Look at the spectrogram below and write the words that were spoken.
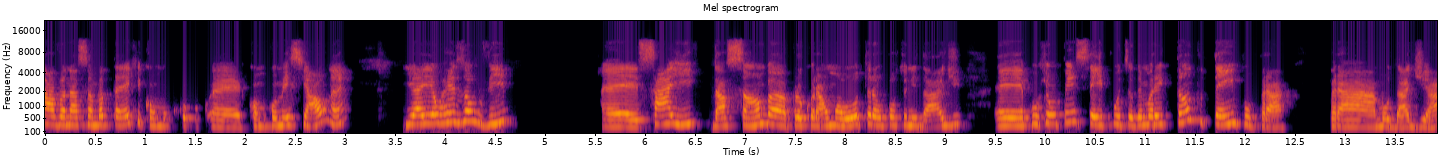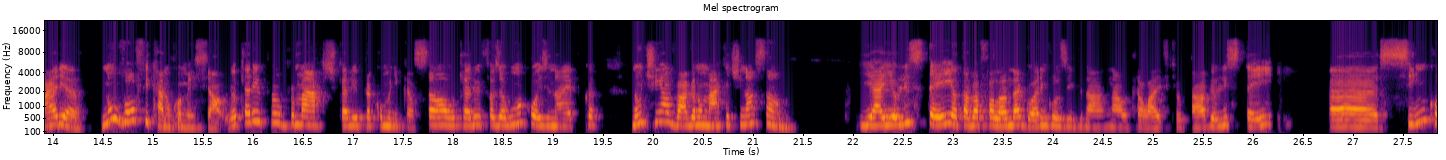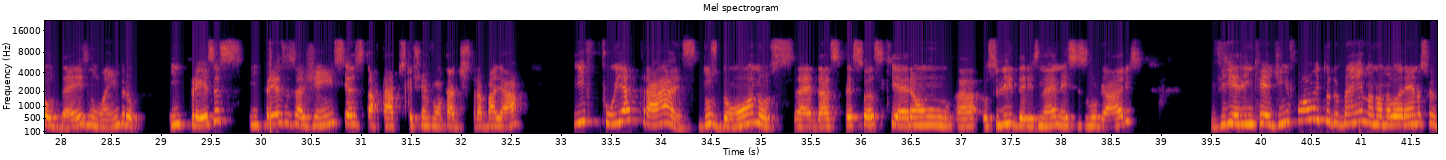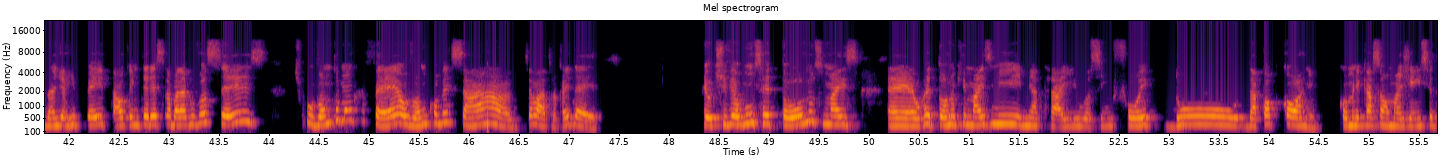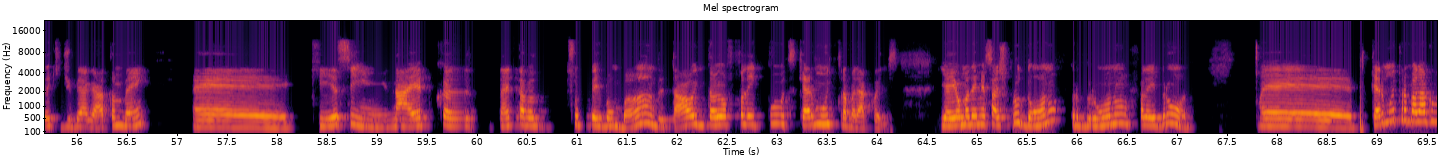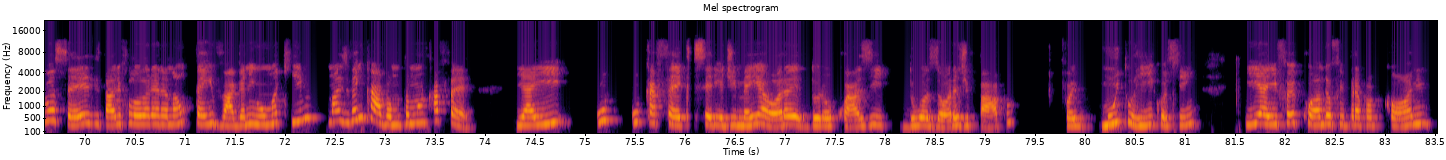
estava na Samba Tech como, é, como comercial, né? E aí eu resolvi é, sair da samba, procurar uma outra oportunidade, é, porque eu pensei, putz, eu demorei tanto tempo para para mudar de área, não vou ficar no comercial. Eu quero ir para o marketing, quero ir para comunicação, quero ir fazer alguma coisa. E na época não tinha vaga no marketing na samba. E aí eu listei, eu estava falando agora, inclusive na, na outra live que eu estava, eu listei uh, cinco ou dez, não lembro, empresas, empresas, agências, startups que eu tinha vontade de trabalhar e fui atrás dos donos, é, das pessoas que eram uh, os líderes, né, nesses lugares. Via LinkedIn e falei, oi, tudo bem? Meu nome é Lorena, sou estudante de RP e tal, tenho interesse em trabalhar com vocês. Tipo, vamos tomar um café ou vamos conversar, sei lá, trocar ideia. Eu tive alguns retornos, mas é, o retorno que mais me, me atraiu, assim, foi do da Popcorn. Comunicação, uma agência daqui de BH também, é, que, assim, na época né, tava super bombando e tal. Então eu falei, putz, quero muito trabalhar com eles. E aí eu mandei mensagem pro dono, pro Bruno, falei, Bruno, é, quero muito trabalhar com vocês e tal. Ele falou, Lorena, não tem vaga nenhuma aqui, mas vem cá, vamos tomar um café. E aí o, o café que seria de meia hora durou quase duas horas de papo. Foi muito rico, assim. E aí foi quando eu fui para Popcorn,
